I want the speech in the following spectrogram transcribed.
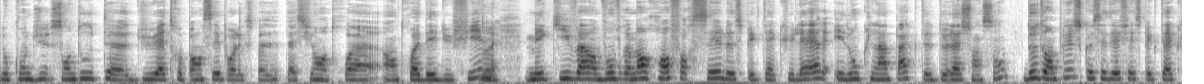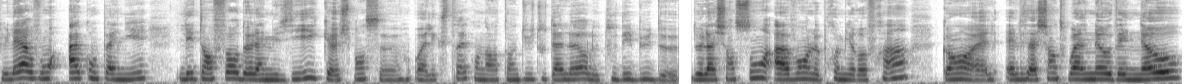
donc ont dû, sans doute euh, dû être pensés pour l'exploitation en, 3, en 3D du film, Ouais. mais qui va, vont vraiment renforcer le spectaculaire et donc l'impact de la chanson. D'autant plus que ces effets spectaculaires vont accompagner les temps forts de la musique. Je pense euh, à l'extrait qu'on a entendu tout à l'heure, le tout début de, de la chanson, avant le premier refrain, quand Elsa chante Well Know They Know,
